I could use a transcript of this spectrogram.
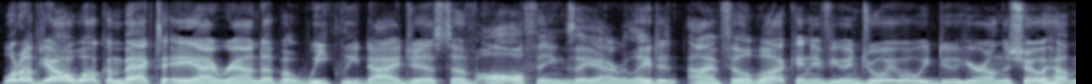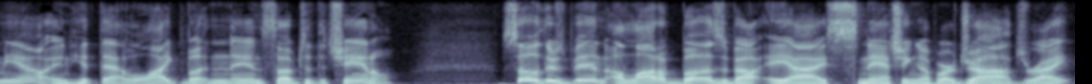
What up, y'all? Welcome back to AI Roundup, a weekly digest of all things AI related. I'm Phil Buck, and if you enjoy what we do here on the show, help me out and hit that like button and sub to the channel. So, there's been a lot of buzz about AI snatching up our jobs, right?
